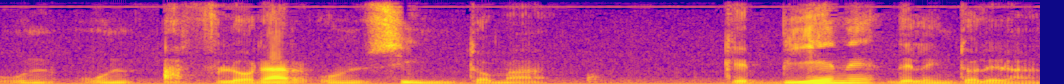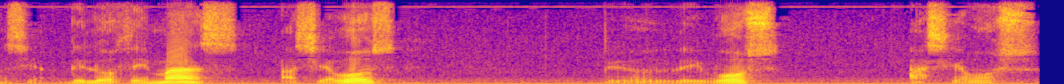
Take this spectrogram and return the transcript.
un, un aflorar un síntoma que viene de la intolerancia, de los demás hacia vos, pero de vos hacia vos.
